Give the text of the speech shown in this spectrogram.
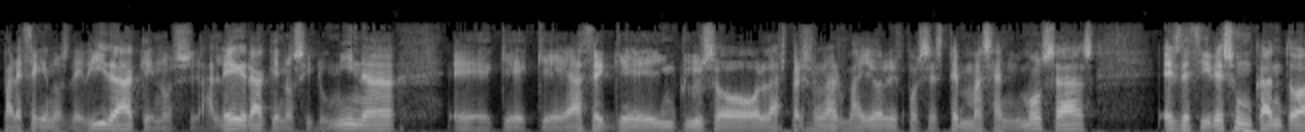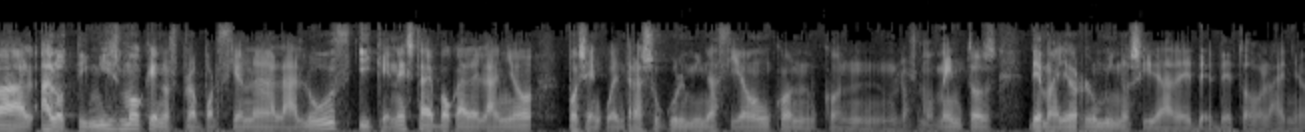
parece que nos dé vida, que nos alegra, que nos ilumina, eh, que, que hace que incluso las personas mayores pues estén más animosas. Es decir, es un canto al, al optimismo que nos proporciona la luz y que en esta época del año pues encuentra su culminación con, con los momentos de mayor luminosidad de, de- de todo el año.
